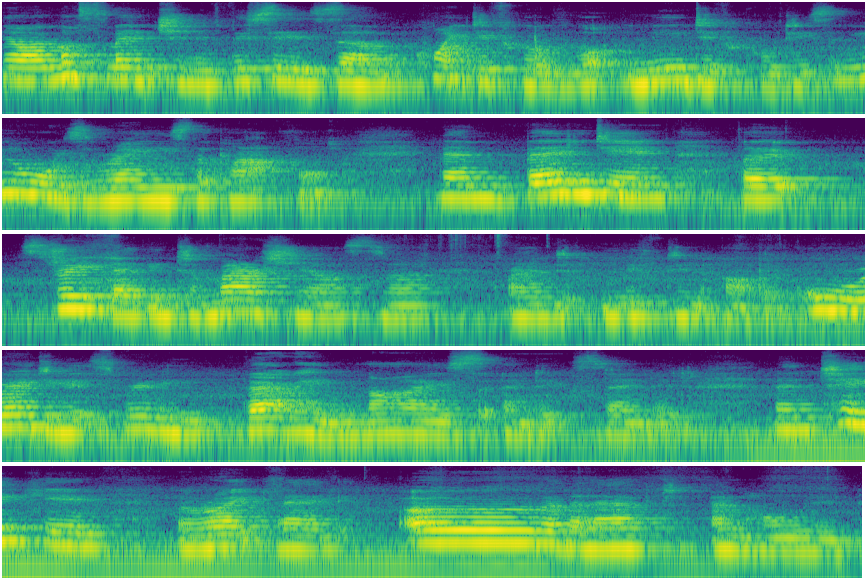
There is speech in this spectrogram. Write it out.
Now I must mention if this is um, quite difficult, you've got knee difficulties, and you always raise the platform. Then bend in the straight leg into Marichyasana and lifting up. Already it's really very nice and extended. Then taking the right leg over the left and holding.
